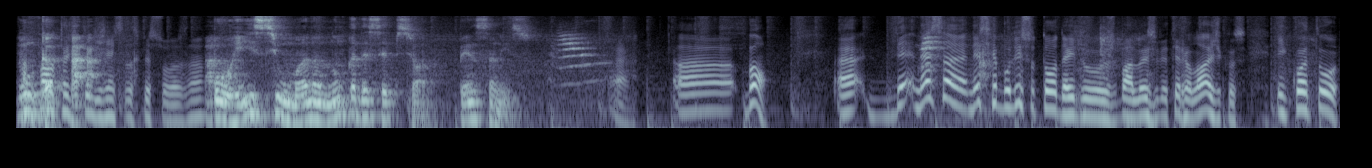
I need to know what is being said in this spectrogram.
Nunca. falta de A- inteligência das pessoas, né? A burrice humana nunca decepciona. Pensa nisso. Ah, bom, ah, de- nessa, nesse rebuliço todo aí dos balões meteorológicos, enquanto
